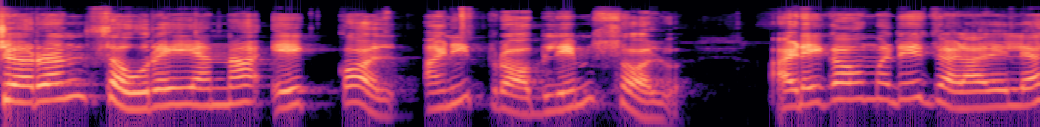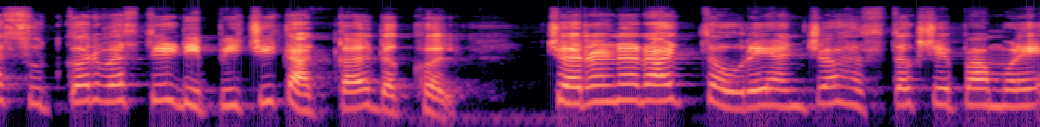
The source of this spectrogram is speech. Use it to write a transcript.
चरण चौरे यांना एक कॉल आणि प्रॉब्लेम सॉल्व्ह. आडेगावमध्ये जळालेल्या सुतकर वस्ती डीपीची तात्काळ दखल. चरणराज चौरे यांच्या हस्तक्षेपामुळे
